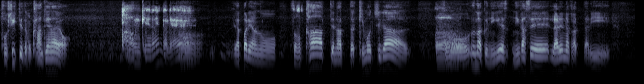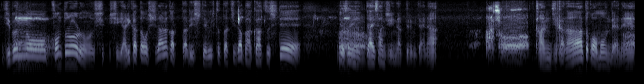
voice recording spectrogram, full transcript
年いってても関係ないよ、関係ないんだね。うん、やっぱりあのそのカーってなった気持ちがうん。そのうまく逃げ逃がせられなかったり自分のコントロールのししやり方を知らなかったりしてる人たちが爆発して要するに大惨事になってるみたいなあそう。感じかなとか思うんだよね。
